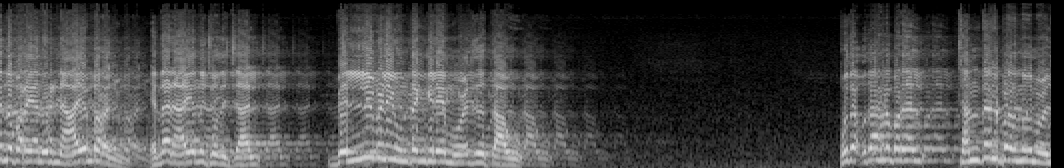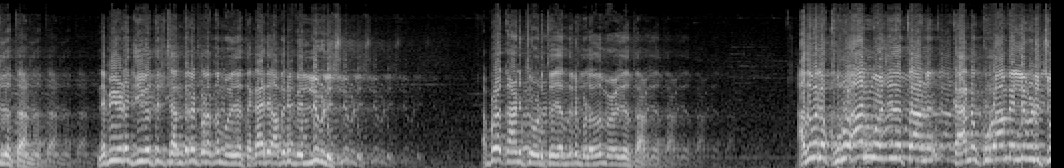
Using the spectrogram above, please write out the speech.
എന്ന് പറയാൻ ഒരു ന്യായം പറഞ്ഞു. എന്താ ന്യായം എന്ന് ചോദിച്ചാൽ വെല്ലുവിളി ഉണ്ടെങ്കിലേ മുഴജത്താവൂ ഉദാ- ഉദാഹരണം പറഞ്ഞാൽ ചന്ദ്രൻ പിറന്നത് മുഴജത്താണ് നബിയുടെ ജീവിതത്തിൽ ചന്ദ്രൻ പിറന്ന മുഴജത്ത് കാര്യം അവർ വെല്ലുവിളിച്ചു. അപ്പോൾ കാണിച്ചു കൊടുത്തു ചന്ദ്രൻ പിറന്നത് മുഴജത്താണ് അതുപോലെ ഖുർആൻ മോചിതത്താണ്. കാരണം ഖുർആൻ വെല്ലുവിളിച്ചു.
